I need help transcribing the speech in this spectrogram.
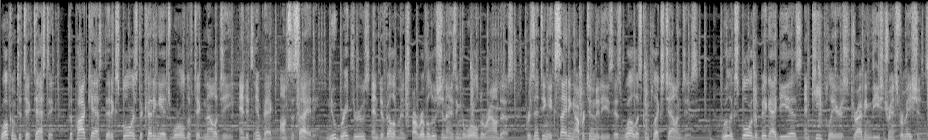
Welcome to Techtastic, the podcast that explores the cutting edge world of technology and its impact on society. New breakthroughs and developments are revolutionizing the world around us, presenting exciting opportunities as well as complex challenges. We'll explore the big ideas and key players driving these transformations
